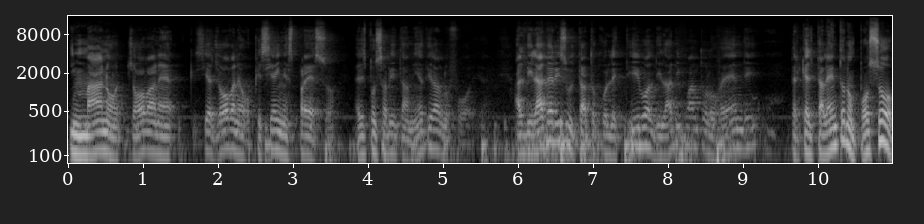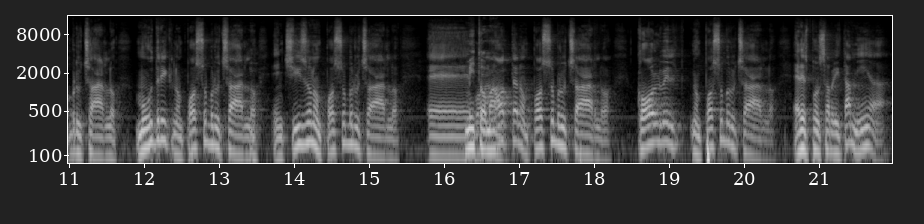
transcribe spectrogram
in mano, giovane, che sia giovane o che sia inespresso, è responsabilità mia tirarlo fuori. eh. Al di là del risultato collettivo, al di là di quanto lo vendi, perché il talento non posso bruciarlo, Mudrik non posso bruciarlo, Enciso non posso bruciarlo, eh. Buonanotte non posso bruciarlo, Colville non posso bruciarlo, è responsabilità mia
